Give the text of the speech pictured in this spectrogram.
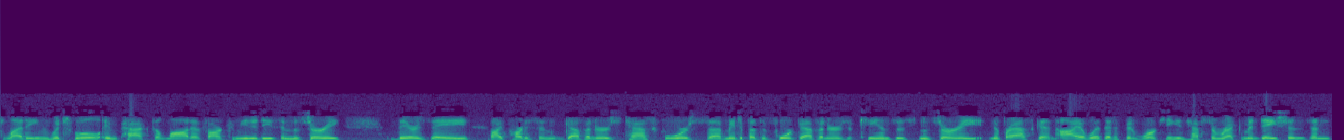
flooding, which will impact a lot of our communities in Missouri. There's a bipartisan governors task force uh, made up of the four governors of Kansas, Missouri, Nebraska, and Iowa that have been working and have some recommendations. And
